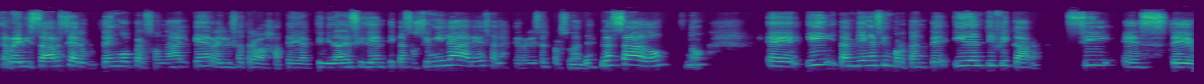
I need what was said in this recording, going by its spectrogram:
revisar si tengo personal que realiza actividades idénticas o similares a las que realiza el personal desplazado, ¿no? y también es importante identificar si este,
